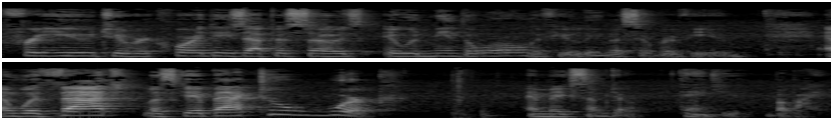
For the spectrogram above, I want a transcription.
for you to record these episodes. It would mean the world if you leave us a review. And with that, let's get back to work and make some dough. Thank you. Bye bye.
